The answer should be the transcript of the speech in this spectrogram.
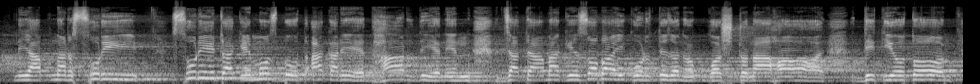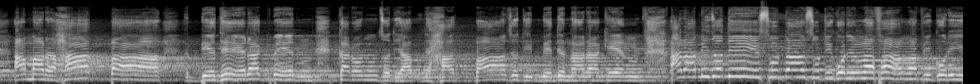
আপনি আপনার ছুরি, ছুরিটাকে মজবুত আকারে ধার দিয়ে নিন, যাতে আমাকে জবাই করতে যেন কষ্ট না হয়। দ্বিতীয়ত, আমার হাত পা বেঁধে রাখবেন, কারণ যদি আপনি হাত পা যদি বেঁধে না রাখেন, আর আমি যদি ছুটাছুটি করি লাফালাফি করি,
